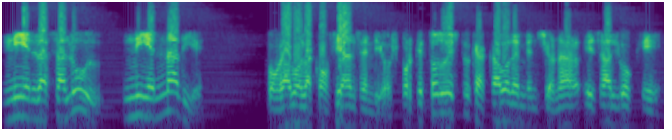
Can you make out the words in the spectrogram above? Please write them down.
ni en la salud, ni en nadie. Pongamos la confianza en Dios, porque todo esto que acabo de mencionar es algo que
